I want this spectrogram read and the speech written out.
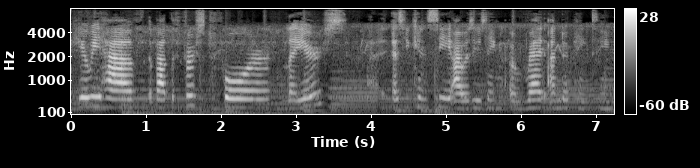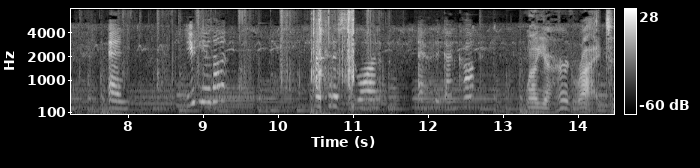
Here we have about the first four layers. Uh, As you can see, I was using a red underpainting, and you hear that? I could have sworn I heard a gun cock. Well, you heard right.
